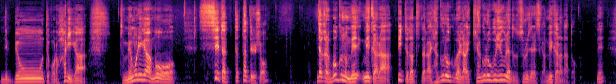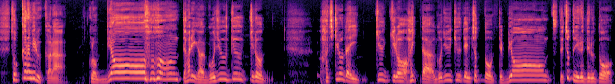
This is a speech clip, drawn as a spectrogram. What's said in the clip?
で、ビヨーンってこの針が、そのメモリがもう、背立ってるでしょ？だから僕の目、目からピッと立ってたら106、160ぐらいだとするじゃないですか。目からだと。ね。そっから見るから、このビョーンって針が59キロ、8キロ台9キロ入った59点ちょっとってビョーンっつってちょっと揺れてると、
